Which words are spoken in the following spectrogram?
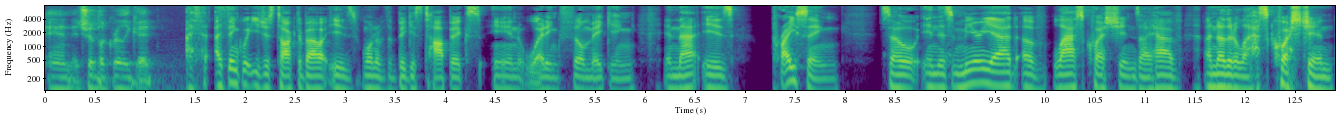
and it should look really good. I, th- I, think what you just talked about is one of the biggest topics in wedding filmmaking, and that is pricing. So, in this myriad of last questions, I have another last question,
